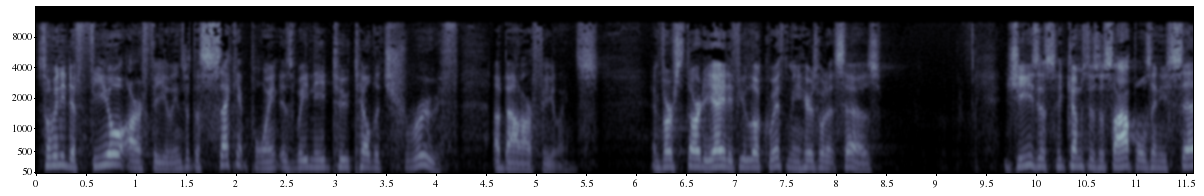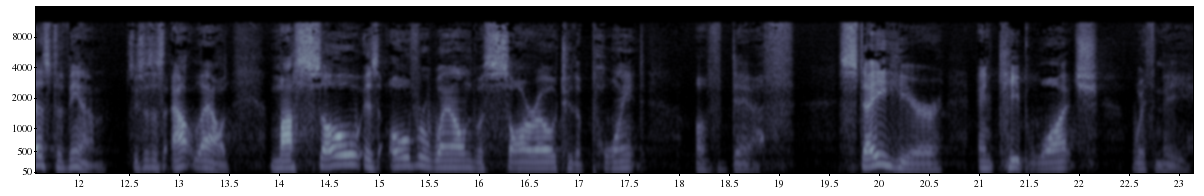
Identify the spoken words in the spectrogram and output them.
So we need to feel our feelings. But the second point is we need to tell the truth about our feelings. In verse 38, if you look with me, here's what it says Jesus, he comes to his disciples and he says to them, so he says this out loud, My soul is overwhelmed with sorrow to the point of death. Stay here and keep watch with me.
